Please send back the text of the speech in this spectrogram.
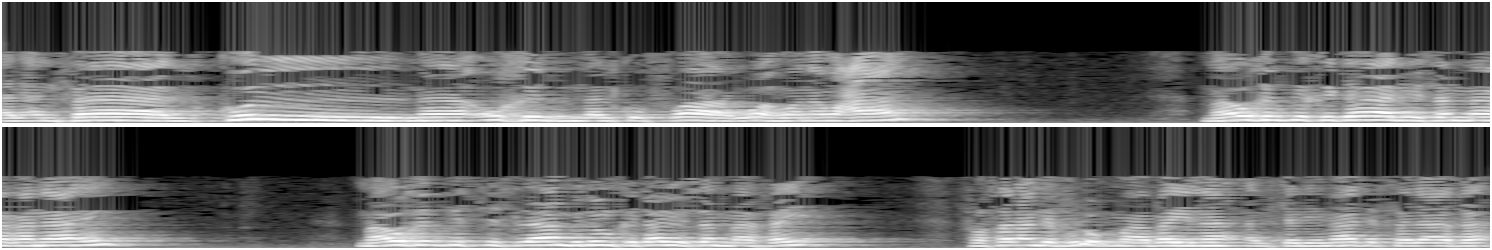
الأنفال كل ما أخذ من الكفار وهو نوعان ما أخذ بقتال يسمى غنائم ما أخذ باستسلام بدون قتال يسمى فيء فصار عندي فروق ما بين الكلمات الثلاثة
